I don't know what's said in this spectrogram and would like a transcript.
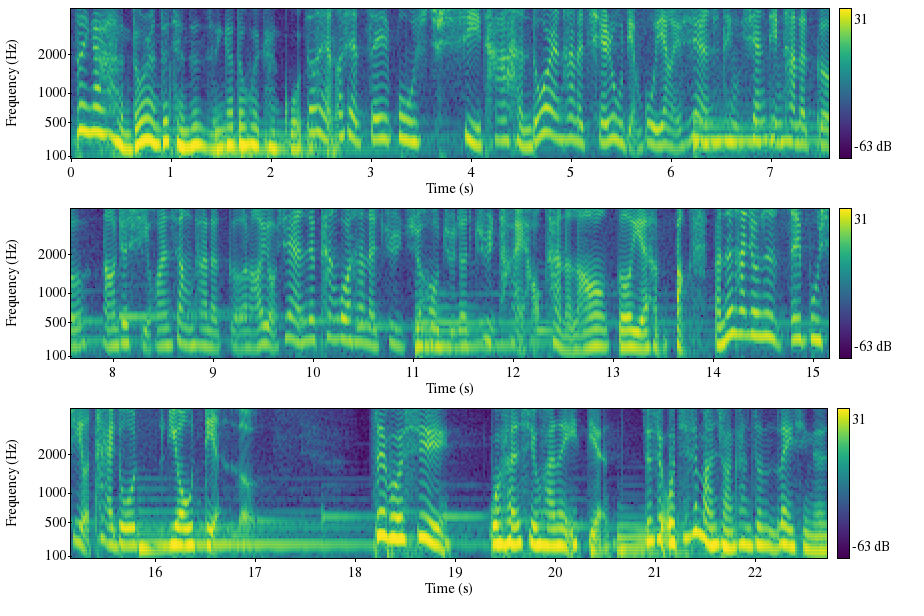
这应该很多人在前阵子应该都会看过的。对，而且这一部戏，他很多人他的切入点不一样，有些人是听先听他的歌，然后就喜欢上他的歌，然后有些人是看过他的剧之后觉得剧太好看了，然后歌也很棒。反正他就是这部戏有太多优点了。这部戏我很喜欢的一点，就是我其实蛮喜欢看这类型的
